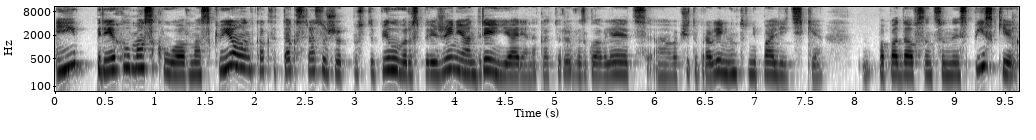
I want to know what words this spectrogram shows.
И переехал в Москву. А в Москве он как-то так сразу же поступил в распоряжение Андрея Ярина, который возглавляет а, вообще-то управление внутренней политики. Попадал в санкционные списки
